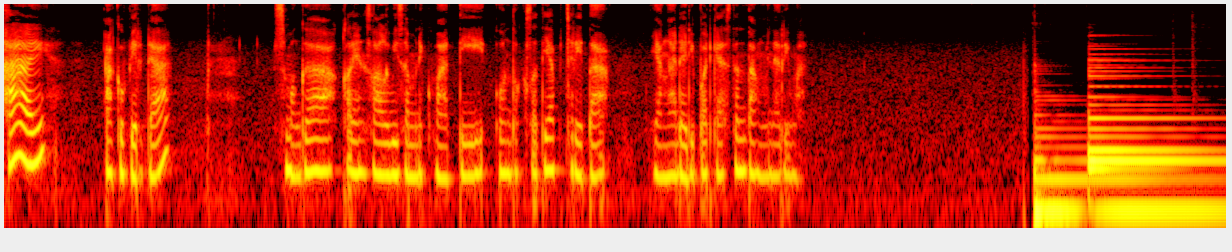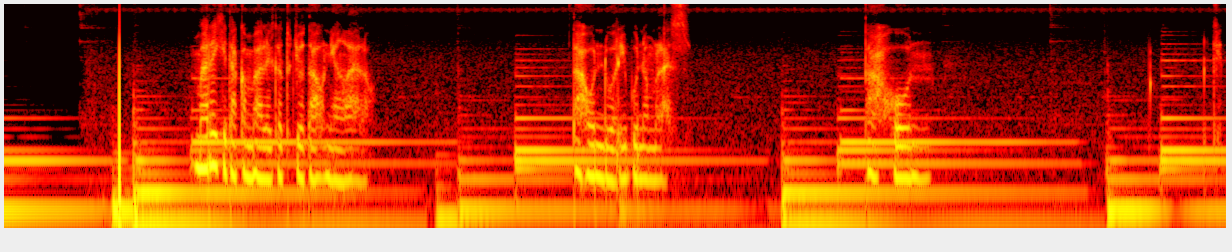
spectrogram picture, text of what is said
Hai, aku Firda. Semoga kalian selalu bisa menikmati untuk setiap cerita yang ada di podcast tentang menerima. Mari kita kembali ke tujuh tahun yang lalu. Tahun 2016. Tahun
